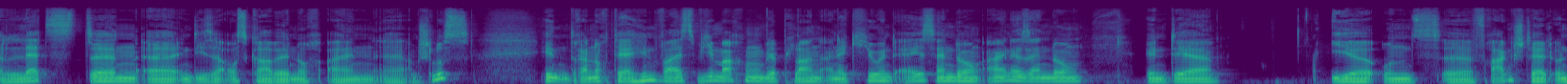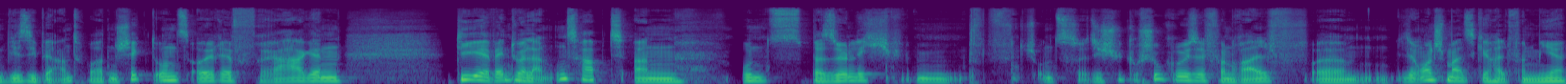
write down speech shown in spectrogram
letzten, äh, in dieser Ausgabe noch ein äh, am Schluss. Hinten dran noch der Hinweis, wir machen, wir planen eine QA-Sendung, eine Sendung, in der ihr uns äh, Fragen stellt und wir sie beantworten. Schickt uns eure Fragen, die ihr eventuell an uns habt, an uns persönlich, uns die Schuh Schuhgröße von Ralf, ähm, den Ohrenschmalzgehalt von mir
